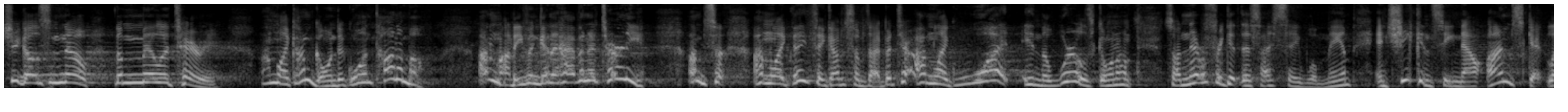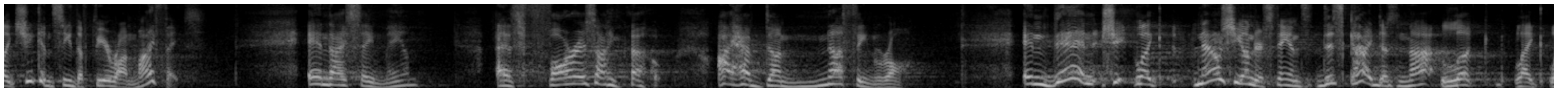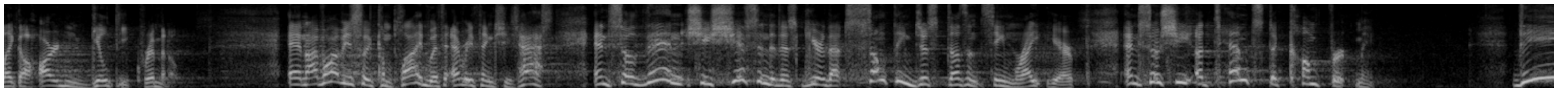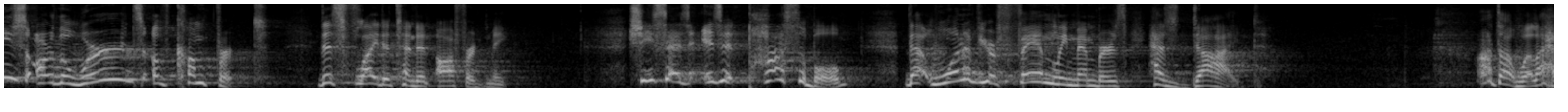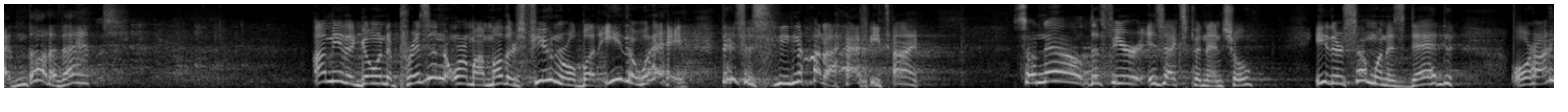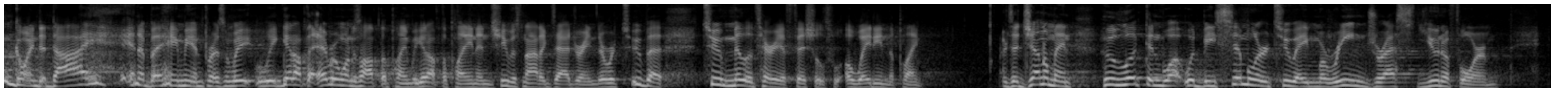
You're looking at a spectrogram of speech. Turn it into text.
She goes, no, the military. I'm like, I'm going to Guantanamo. I'm not even going to have an attorney. I'm, so, I'm like, they think I'm some type of terror. I'm like, what in the world is going on? So I'll never forget this. I say, well, ma'am, and she can see now I'm scared, like she can see the fear on my face. And I say, ma'am, as far as I know, I have done nothing wrong. And then she, like, now she understands this guy does not look like, like a hardened, guilty criminal. And I've obviously complied with everything she's asked. And so then she shifts into this gear that something just doesn't seem right here. And so she attempts to comfort me. These are the words of comfort this flight attendant offered me. She says, Is it possible that one of your family members has died? I thought, Well, I hadn't thought of that. I'm either going to prison or my mother's funeral, but either way, this is not a happy time. So now the fear is exponential. Either someone is dead or I'm going to die in a Bahamian prison. We, we get off the, everyone is off the plane. We get off the plane, and she was not exaggerating. There were two, two military officials awaiting the plane. There's a gentleman who looked in what would be similar to a Marine dress uniform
